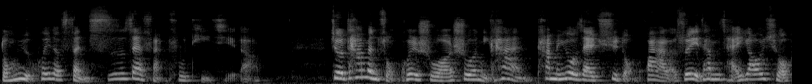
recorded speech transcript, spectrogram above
董宇辉的粉丝在反复提及的。就他们总会说说，你看他们又在去董化了，所以他们才要求，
